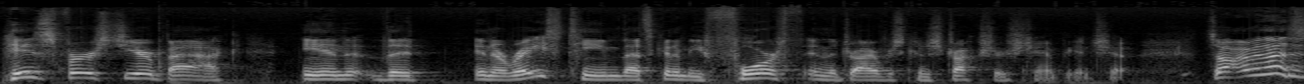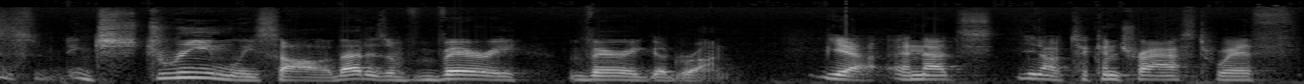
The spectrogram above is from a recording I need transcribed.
His first year back in the in a race team that's going to be fourth in the drivers' constructors championship. So I mean that is extremely solid. That is a very very good run. Yeah, and that's you know to contrast with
